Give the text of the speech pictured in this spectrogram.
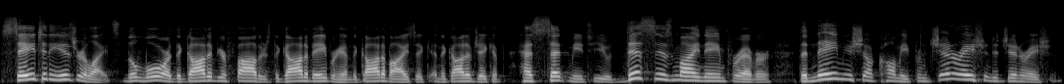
Say to the Israelites, The Lord, the God of your fathers, the God of Abraham, the God of Isaac, and the God of Jacob, has sent me to you. This is my name forever, the name you shall call me from generation to generation.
